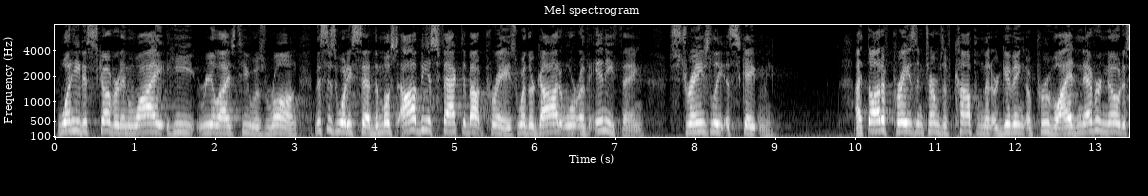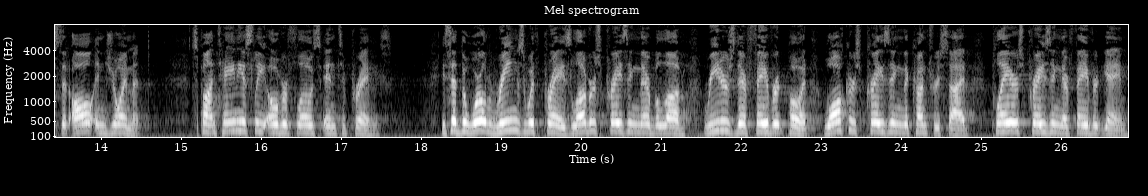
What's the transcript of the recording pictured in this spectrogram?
what he discovered and why he realized he was wrong. This is what he said The most obvious fact about praise, whether God or of anything, strangely escaped me. I thought of praise in terms of compliment or giving approval. I had never noticed that all enjoyment spontaneously overflows into praise. He said, The world rings with praise, lovers praising their beloved, readers their favorite poet, walkers praising the countryside, players praising their favorite game.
